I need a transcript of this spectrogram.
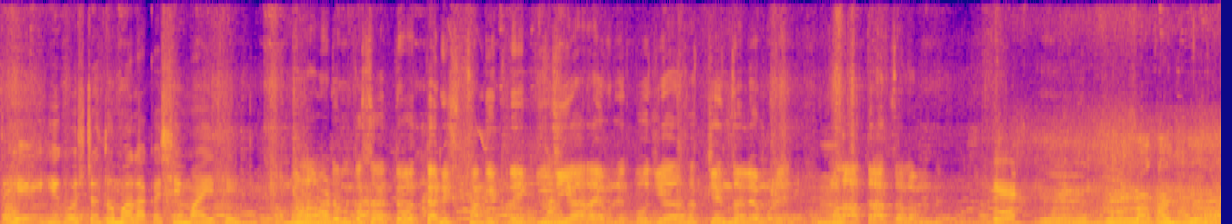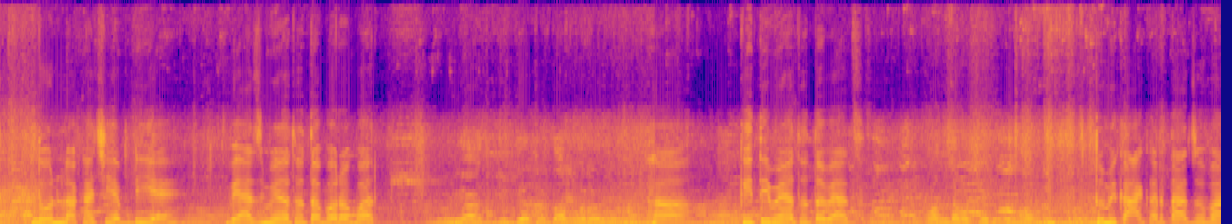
तर हे ही गोष्ट तुम्हाला कशी माहिती? मला मॅडम कसं आहे, तर त्यांनीच सांगितलं की जी आर आहे म्हणे. तो जी आर असा चेंज झाल्यामुळे मला हा त्रास झाला म्हणे. हे दोन लाखाची आहे. दोन लाखाची एफ डी आहे. व्याज मिळत होतं बरोबर? व्याज बी देत होता बरोबर. हा. किती मिळत होतं व्याज? पंधराशे रुपये महिना. तुम्ही काय करता आजोबा?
